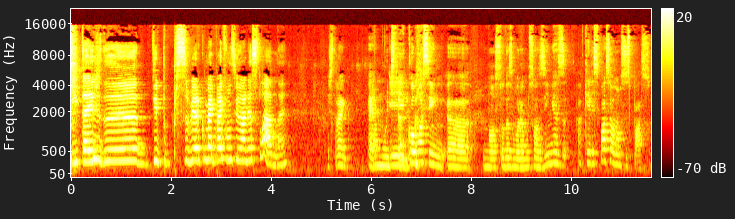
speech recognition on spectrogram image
E tens de tipo perceber como é que vai funcionar esse lado, não é? É estranho. É, é muito estranho. E como assim, uh, nós todas moramos sozinhas, aquele espaço é o nosso espaço.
